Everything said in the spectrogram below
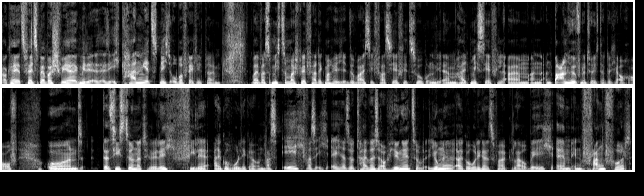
Okay, jetzt fällt es mir aber schwer, irgendwie, also ich kann jetzt nicht oberflächlich bleiben. Weil was mich zum Beispiel fertig macht, ich, du weißt, ich fahre sehr viel Zug und ähm, halte mich sehr viel ähm, an, an Bahnhöfen natürlich dadurch auch auf. Und da siehst du natürlich viele Alkoholiker. Und was ich, was ich echt, also teilweise auch junge, junge Alkoholiker, das war, glaube ich, ähm, in Frankfurt,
